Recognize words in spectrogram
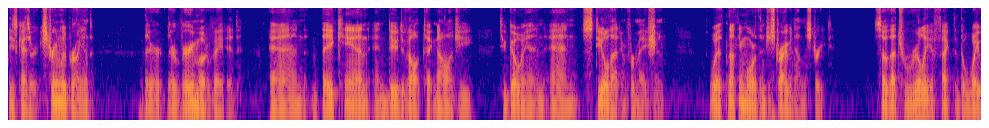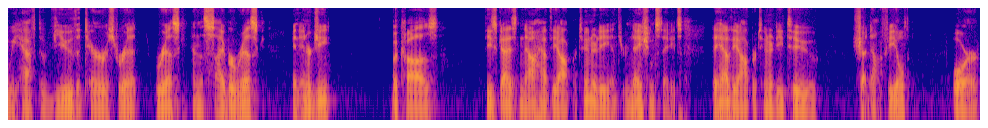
These guys are extremely brilliant. They're they're very motivated, and they can and do develop technology to go in and steal that information with nothing more than just driving down the street. So that's really affected the way we have to view the terrorist risk and the cyber risk in energy because these guys now have the opportunity, and through nation states, they have the opportunity to shut down a field, or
